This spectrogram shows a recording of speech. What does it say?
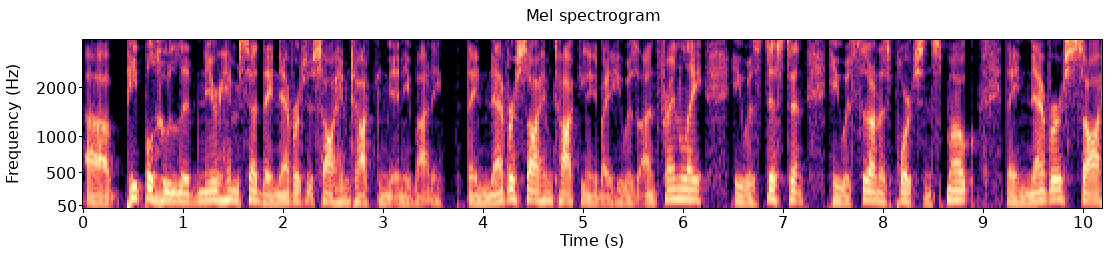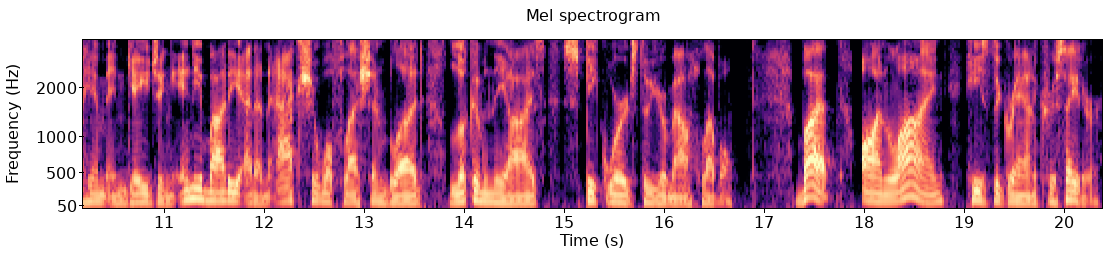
Uh, people who lived near him said they never saw him talking to anybody. They never saw him talking to anybody. He was unfriendly. He was distant. He would sit on his porch and smoke. They never saw him engaging anybody at an actual flesh and blood, look him in the eyes, speak words through your mouth level. But online, he's the grand crusader.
